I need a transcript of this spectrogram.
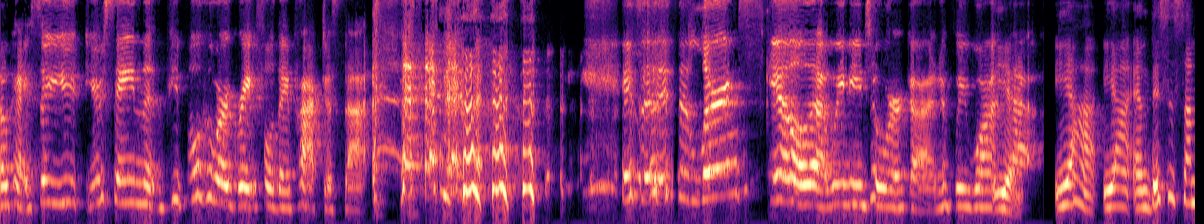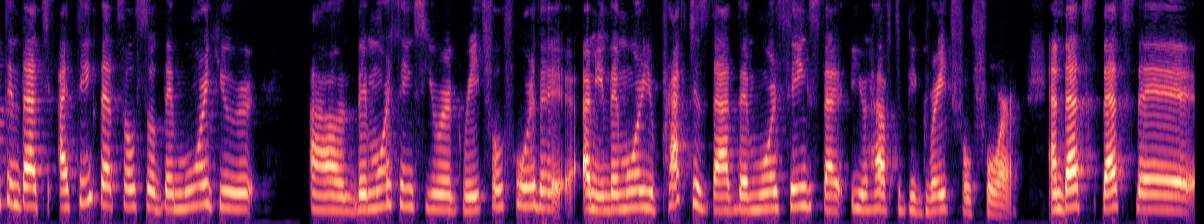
Okay so you you're saying that people who are grateful they practice that. It's a it's a learned skill that we need to work on if we want yeah. that. yeah yeah. And this is something that i think that's also the more you uh, the more things you are grateful for the i mean the more you practice that the more things that you have to be grateful for. And that's that's the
